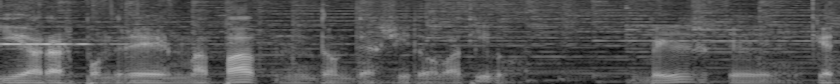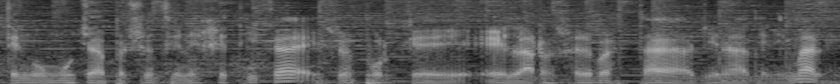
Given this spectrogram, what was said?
Y ahora os pondré el mapa donde ha sido batido. Veis que, tengo mucha presencia energética, eso es porque la reserva está llena de animales.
